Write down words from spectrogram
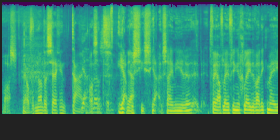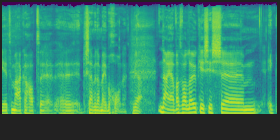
was. Ja, of Another Second Time was het. Ja, precies. Ja, we zijn hier eh, twee afleveringen geleden waar ik mee eh, te maken had, eh, eh, zijn we daarmee begonnen. Ja. Nou ja, wat wel leuk is, is ehm, ik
